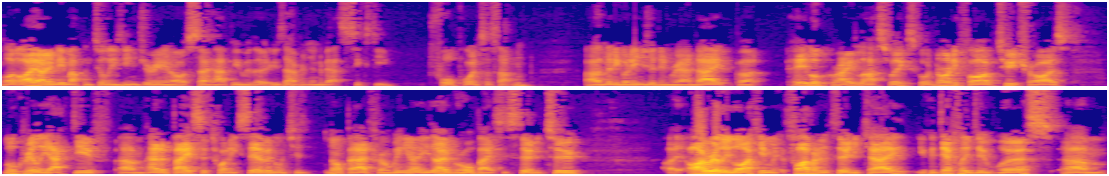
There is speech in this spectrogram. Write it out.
Like I owned him up until his injury, and I was so happy with it. He's averaging about 64 points or something. Uh, and then he got injured in round eight, but he looked great last week. Scored 95, two tries. Looked really active. Um, had a base of 27, which is not bad for a winger. His overall base is 32. I, I really like him at 530k. You could definitely do worse. Um,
